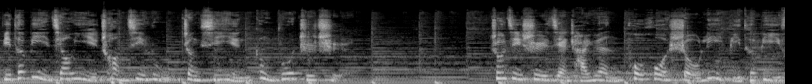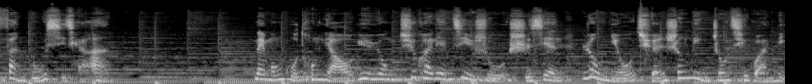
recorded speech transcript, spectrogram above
比特币交易创纪录，正吸引更多支持。诸暨市检察院破获首例比特币贩毒洗钱案。内蒙古通辽运用区块链技术实现肉牛全生命周期管理。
